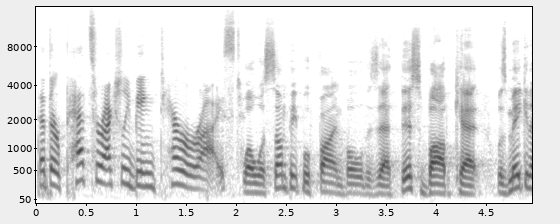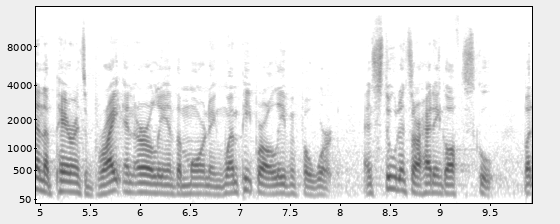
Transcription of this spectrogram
that their pets are actually being terrorized. Well, what some people find bold is that this bobcat was making an appearance bright and early in the morning when people are leaving for work and students are heading off to school. But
